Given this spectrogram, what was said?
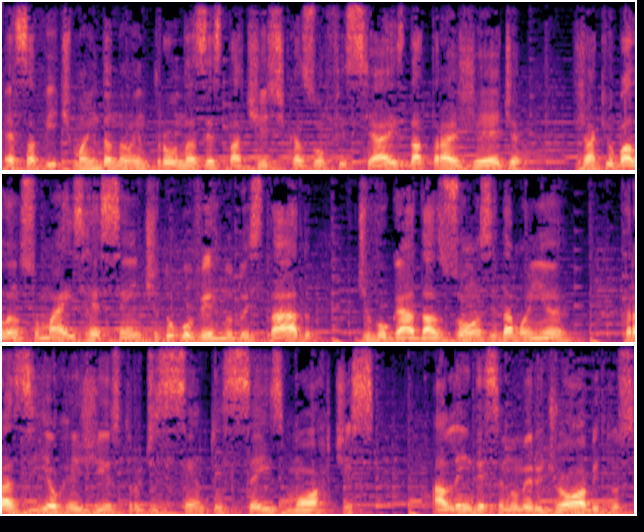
Essa vítima ainda não entrou nas estatísticas oficiais da tragédia, já que o balanço mais recente do governo do estado, divulgado às 11 da manhã, trazia o registro de 106 mortes. Além desse número de óbitos,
